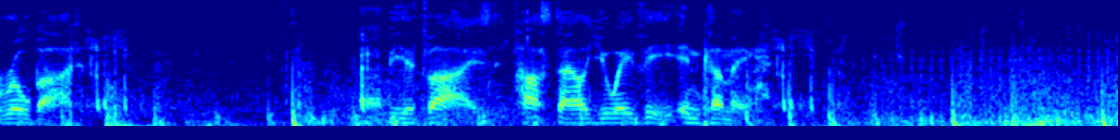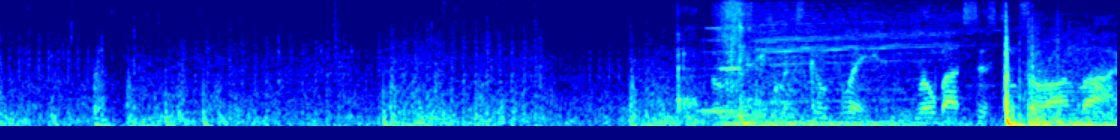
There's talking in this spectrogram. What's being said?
Robot. Be advised, hostile UAV incoming. Sequence complete. Robot systems are online.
